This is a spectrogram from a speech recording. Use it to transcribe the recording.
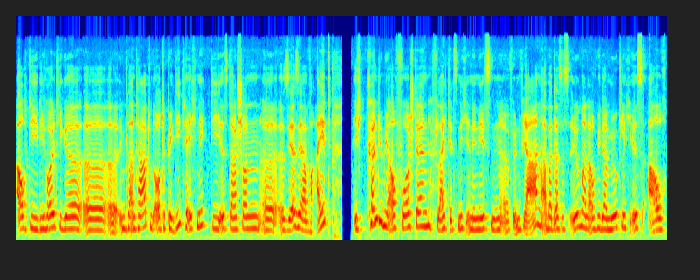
auch die, die heutige äh, Implantat- und Orthopädietechnik, die ist da schon äh, sehr, sehr weit. Ich könnte mir auch vorstellen, vielleicht jetzt nicht in den nächsten äh, fünf Jahren, aber dass es irgendwann auch wieder möglich ist, auch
